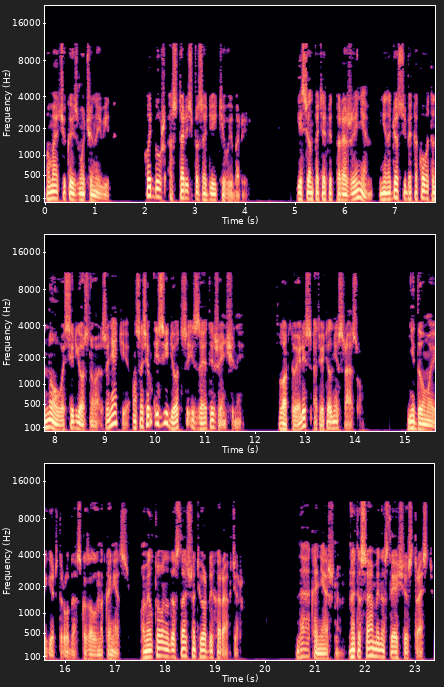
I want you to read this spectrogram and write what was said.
у мальчика измученный вид. Хоть бы уж остались позади эти выборы. Если он потерпит поражение и не найдет себе какого-то нового, серьезного занятия, он совсем изведется из-за этой женщины». Лорд Уэллис ответил не сразу. «Не думаю, Гертруда», — сказал он наконец. «У Милтона достаточно твердый характер». «Да, конечно, но это самая настоящая страсть.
